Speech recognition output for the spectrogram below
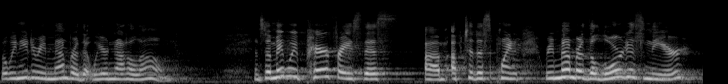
but we need to remember that we are not alone. And so maybe we paraphrase this um, up to this point. Remember, the Lord is near.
